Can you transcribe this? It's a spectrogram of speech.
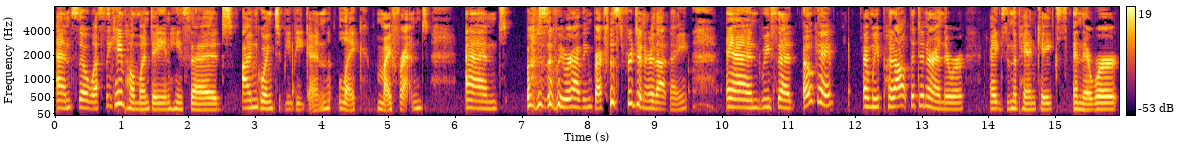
And so Wesley came home one day and he said, "I'm going to be vegan, like my friend." And so we were having breakfast for dinner that night, and we said, "Okay." And we put out the dinner and there were eggs in the pancakes and there were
